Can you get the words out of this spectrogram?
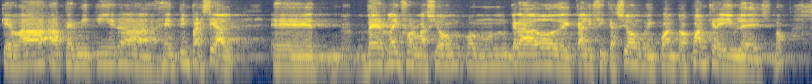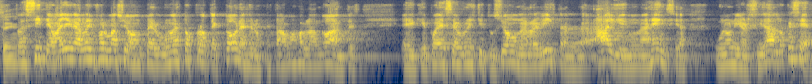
que va a permitir a gente imparcial eh, ver la información con un grado de calificación en cuanto a cuán creíble es, ¿no? Entonces sí, te va a llegar la información, pero uno de estos protectores de los que estábamos hablando antes, eh, que puede ser una institución, una revista, alguien, una agencia, una universidad, lo que sea,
